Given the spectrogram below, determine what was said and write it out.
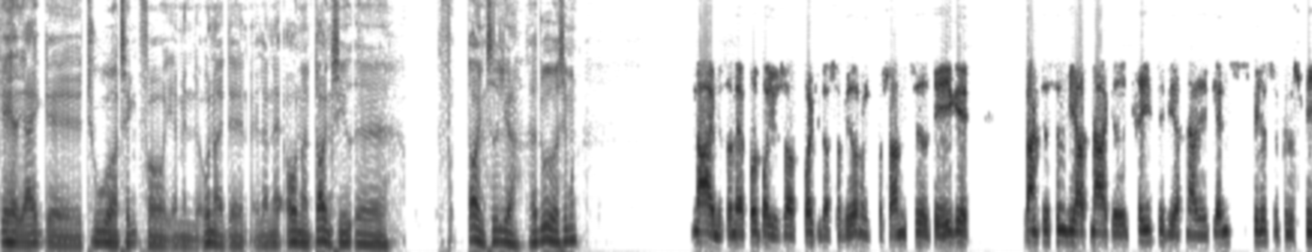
det havde jeg ikke øh, tur at tænke for, jamen, under et, øh, eller, under et døgn, tid, øh, døgn tidligere. Havde du, Simon? Nej, men sådan er fodbold jo så frygteligt og så videre på samme tid. Det er ikke lang tid siden, vi har snakket krise, vi har snakket glans spillefilosofi,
